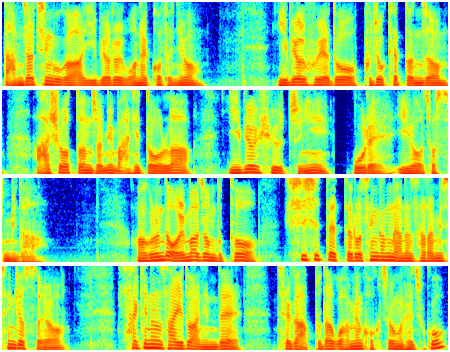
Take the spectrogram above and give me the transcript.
남자친구가 이별을 원했거든요. 이별 후에도 부족했던 점, 아쉬웠던 점이 많이 떠올라 이별 후유증이 오래 이어졌습니다. 아, 그런데 얼마 전부터 시시때때로 생각나는 사람이 생겼어요. 사귀는 사이도 아닌데 제가 아프다고 하면 걱정을 해주고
